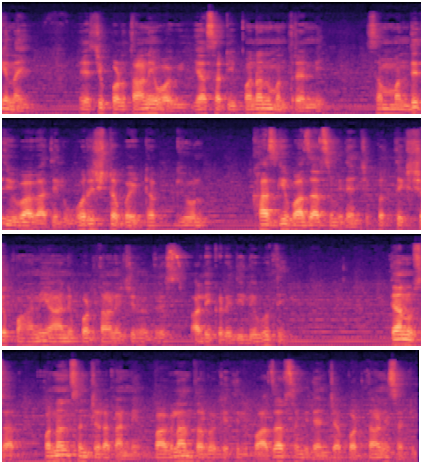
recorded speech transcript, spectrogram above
की नाही याची पडताळणी व्हावी यासाठी पणन मंत्र्यांनी संबंधित विभागातील वरिष्ठ बैठक घेऊन खाजगी बाजार समित्यांची प्रत्यक्ष पाहणी आणि पडताळणीचे निर्देश अलीकडे दिले होते. त्यानुसार पणन संचालकांनी बागलान तालुक्यातील बाजार समित्यांच्या पडताळणीसाठी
